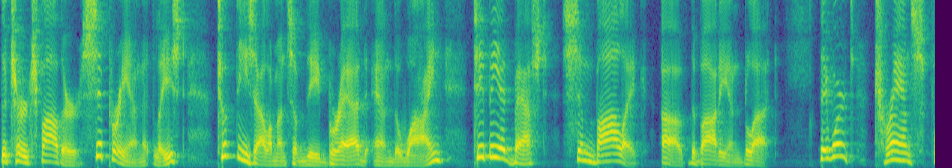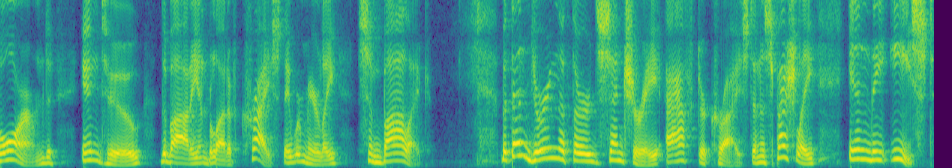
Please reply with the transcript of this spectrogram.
The church father, Cyprian at least, took these elements of the bread and the wine to be at best symbolic of the body and blood. They weren't transformed into the body and blood of Christ, they were merely symbolic. But then during the third century after Christ, and especially in the East,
